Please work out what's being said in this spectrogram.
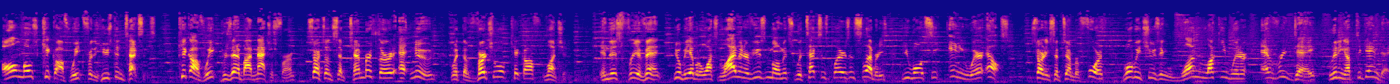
almost kickoff week for the Houston Texans. Kickoff week, presented by Mattress Firm, starts on September 3rd at noon with the virtual kickoff luncheon. In this free event, you'll be able to watch live interviews and moments with Texans players and celebrities you won't see anywhere else. Starting September 4th, we'll be choosing one lucky winner every day leading up to game day.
